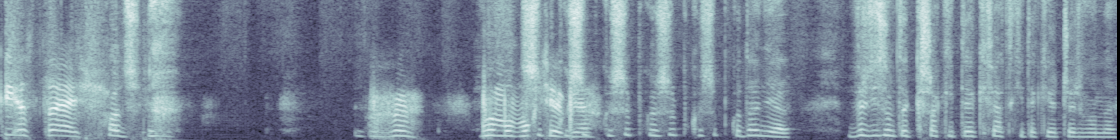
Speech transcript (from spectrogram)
Ty jesteś. Chodź! Byłem obok Szybko, ciebie. szybko, szybko, szybko, szybko, Daniel. Wiesz, gdzie są te krzaki, te kwiatki takie czerwone?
